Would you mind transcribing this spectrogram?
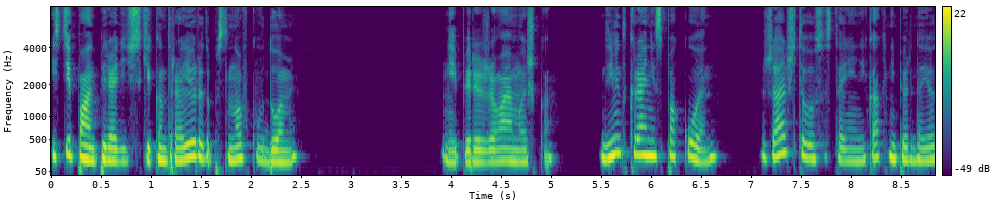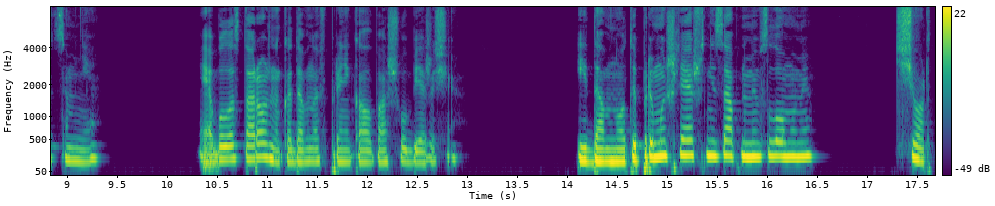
И Степан периодически контролирует обстановку в доме. Не переживай, мышка. Димит крайне спокоен. Жаль, что его состояние никак не передается мне. Я был осторожен, когда вновь проникал в ваше убежище. И давно ты промышляешь внезапными взломами? Черт,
